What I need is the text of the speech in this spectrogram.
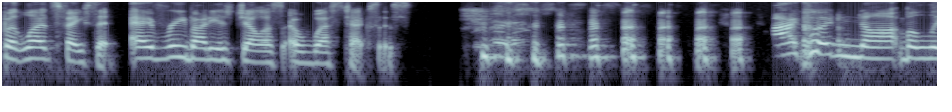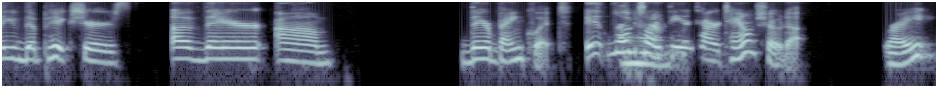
but let's face it everybody is jealous of west texas. I could not believe the pictures of their um their banquet it looked like the entire town showed up right.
